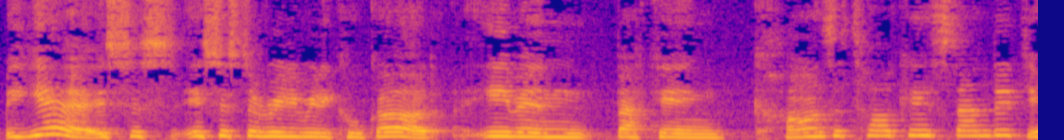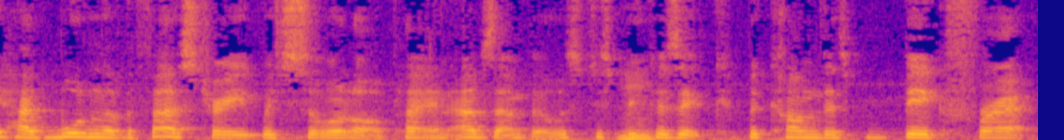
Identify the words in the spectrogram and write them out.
Yeah, it's just it's just a really really cool card. Even back in Kanzatake standard, you had Warden of the First Tree, which saw a lot of play in Abzan builds, just Mm. because it could become this big threat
